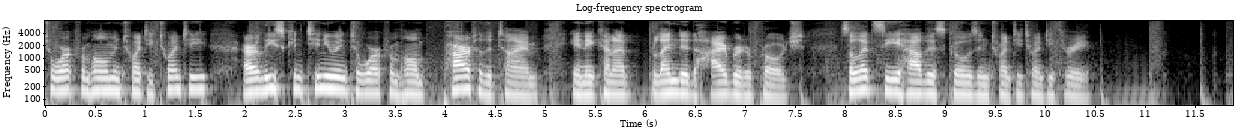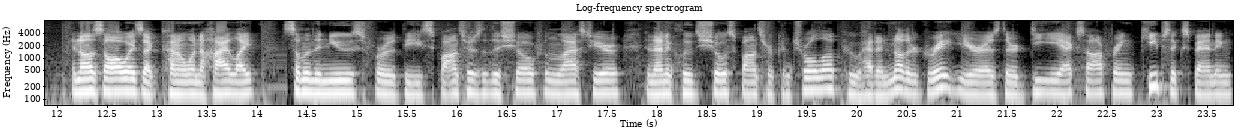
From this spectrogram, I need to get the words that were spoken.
to work from home in 2020 are at least continuing to work from home part of the time in a kind of blended hybrid approach. So let's see how this goes in 2023. And as always, I kind of want to highlight some of the news for the sponsors of the show from last year, and that includes show sponsor ControlUp, who had another great year as their DEX offering keeps expanding,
